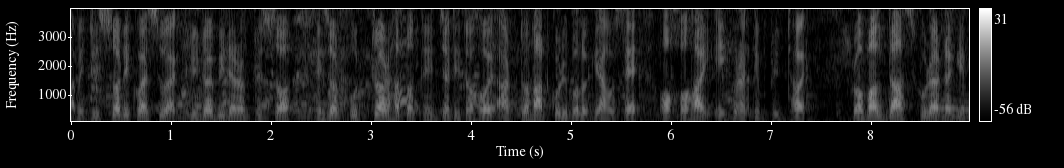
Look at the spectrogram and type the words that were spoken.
আমি দৃশ্য দেখুৱাইছোঁ এক হৃদয় বিদাৰক দৃশ্য। নিজৰ পুত্ৰৰ হাতত নিৰ্যাতিত হৈ আৰ্তনাদ কৰিবলগীয়া হৈছে অসহায় এইগৰাকী বৃদ্ধই। প্ৰবাল দাস সুৰাৰ দাগীত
